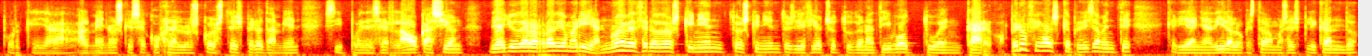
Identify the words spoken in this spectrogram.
porque ya al menos que se cubran los costes, pero también si puede ser la ocasión de ayudar a Radio María. 902-500-518 tu donativo, tu encargo. Pero fijaos que precisamente quería añadir a lo que estábamos explicando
